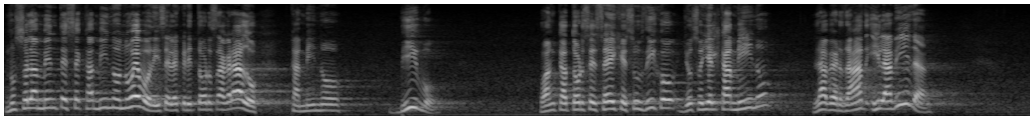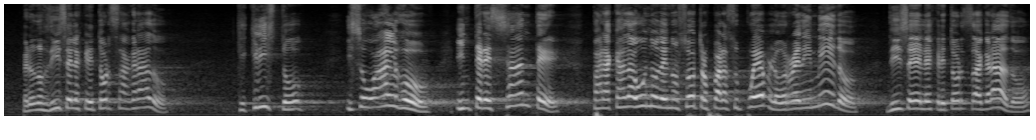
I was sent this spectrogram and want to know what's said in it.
No solamente ese camino nuevo, dice el escritor sagrado, camino vivo. Juan 14, 6, Jesús dijo, yo soy el camino, la verdad y la vida. Pero nos dice el escritor sagrado que Cristo hizo algo interesante para cada uno de nosotros, para su pueblo redimido, dice el escritor sagrado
